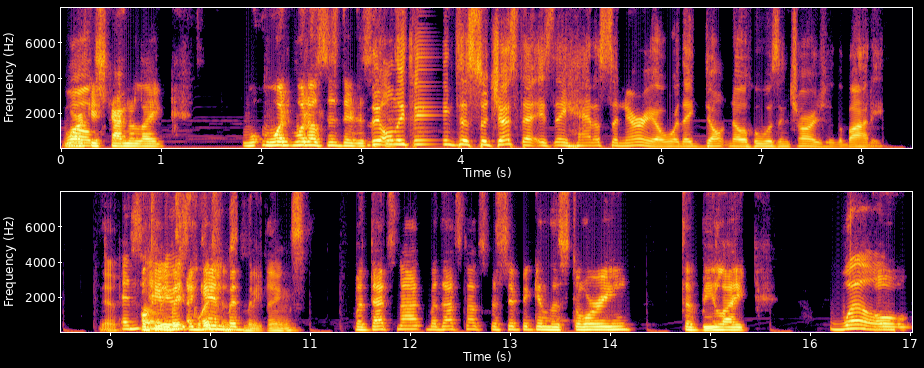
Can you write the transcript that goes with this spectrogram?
Mark Well- is kind of like, what what else is there to? the suggest? only thing to suggest that is they had a scenario where they don't know who was in charge of the body. Yeah. And- So Okay, but again, but- many things. but that's not but that's not specific in the story to be like, Well, oh,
